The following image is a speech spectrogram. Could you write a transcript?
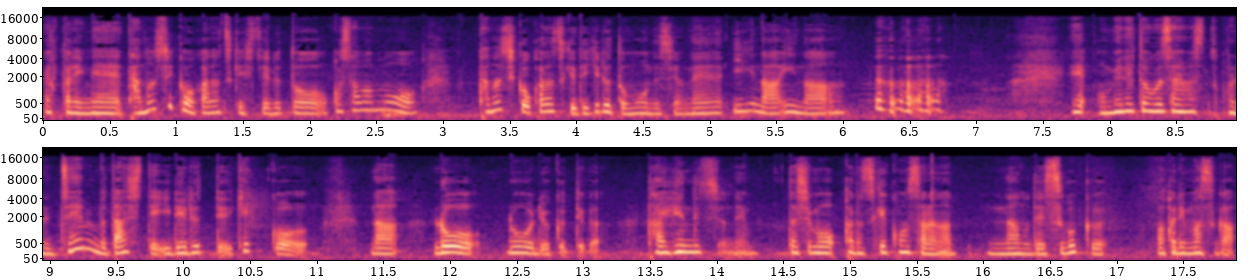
やっぱりね楽しくお片付けしてるとお子様も楽しくお片付けできると思うんですよね。いいないいな。えおめでとうございます。これ全部出して入れるって結構な労労力っていうか大変ですよね。私も片付けコンサルななのですごく分かりますが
